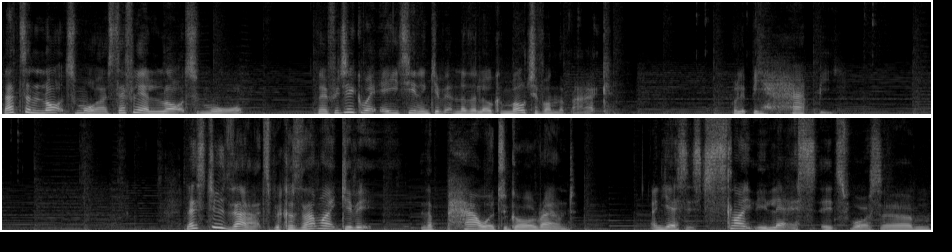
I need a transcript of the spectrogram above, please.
That's a lot more. That's definitely a lot more. Now, if we take away 18 and give it another locomotive on the back, will it be happy? Let's do that, because that might give it the power to go around. And yes, it's slightly less. It's what, um,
